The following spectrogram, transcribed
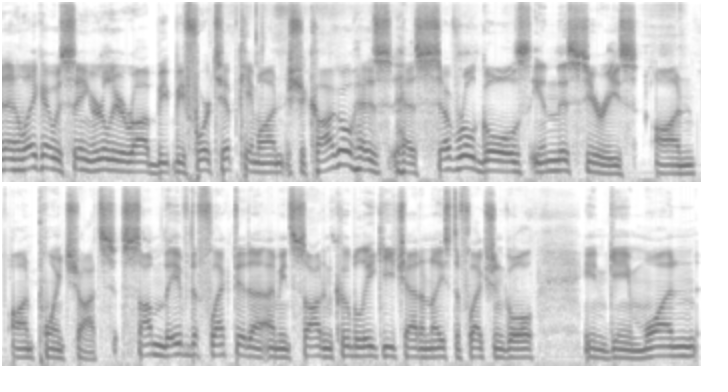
And, and, like I was saying earlier, Rob, be, before Tip came on, Chicago has has several goals in this series on on point shots. Some they've deflected. Uh, I mean, Saad and Kubalik each had a nice deflection goal in game one.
